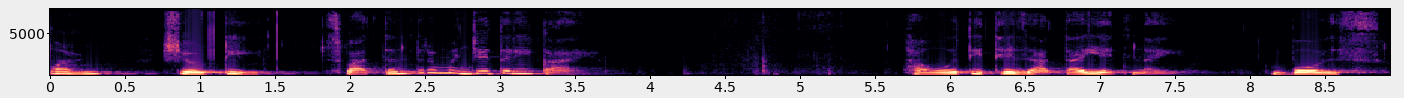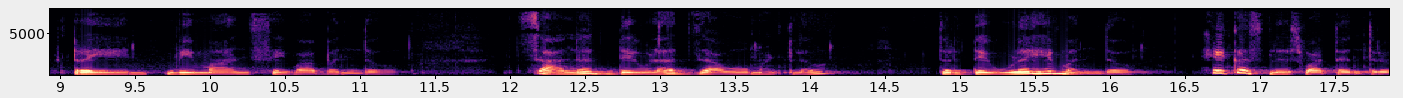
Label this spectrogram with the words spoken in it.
पण शेवटी स्वातंत्र्य म्हणजे तरी काय? हवं तिथे जाता येत नाही. बस ट्रेन विमान सेवा बंद. चालत देवळात जावं म्हटलं तर देऊळही बंद. हे कसलं स्वातंत्र्य?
